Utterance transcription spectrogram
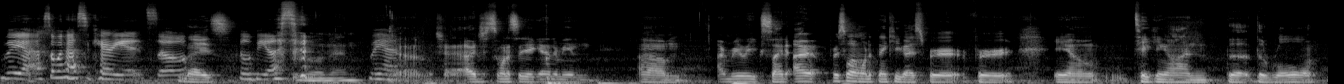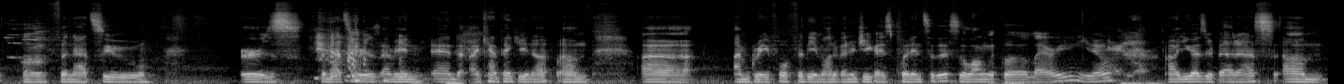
But yeah, someone has to carry it, so Nice. it'll be us. Oh man. But yeah. Yeah, I just want to say again. I mean, um, I'm really excited. I first of all, I want to thank you guys for for you know taking on the the role of Fanachu ers Fanachu I mean, and I can't thank you enough. Um, uh, I'm grateful for the amount of energy you guys put into this, along with uh, Larry. You know, There you go. uh, you guys are badass. Um,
